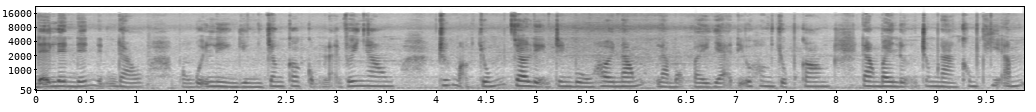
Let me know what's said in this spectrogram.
để lên đến đỉnh đầu, bọn quỷ liền dừng chân co cụm lại với nhau. Trước mặt chúng, treo liền trên buồn hơi nóng là một bầy dạ điểu hơn chục con, đang bay lượn trong làn không khí ấm.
